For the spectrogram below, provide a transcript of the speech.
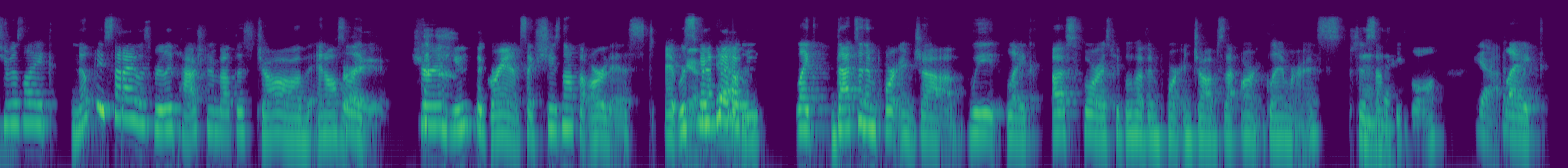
She was like, nobody said I was really passionate about this job. And also right. like sure use the grants. Like she's not the artist. It respectfully, yeah. like that's an important job. We like us four as people who have important jobs that aren't glamorous to mm-hmm. some people. Yeah. Like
